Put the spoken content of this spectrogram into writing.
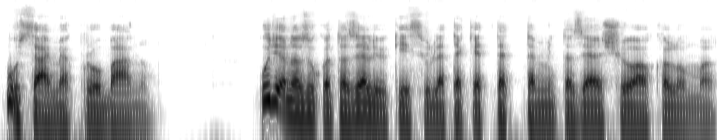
Muszáj megpróbálnom. Ugyanazokat az előkészületeket tettem, mint az első alkalommal.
